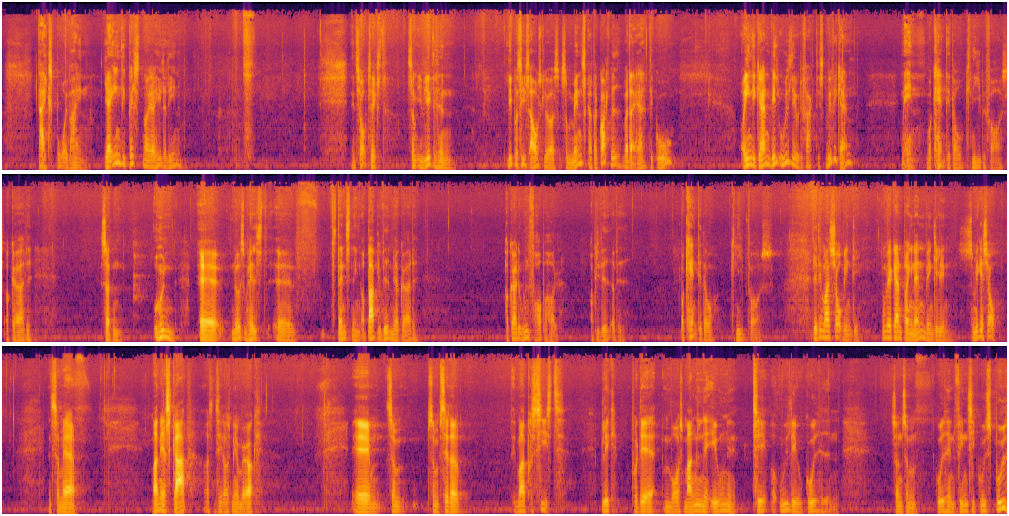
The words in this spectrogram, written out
Der er ikke spor i vejen. Jeg er egentlig bedst, når jeg er helt alene. Det er en sjov tekst, som i virkeligheden lige præcis afslører os som mennesker, der godt ved, hvad der er det gode, og egentlig gerne vil udleve det faktisk. Vil vi gerne. Men hvor kan det dog knibe for os at gøre det sådan uden øh, noget som helst øh, stansning, og bare blive ved med at gøre det. Og gøre det uden forbehold, og blive ved og ved. Hvor kan det dog knibe for os? Det er en meget sjov vinkel. Nu vil jeg gerne bringe en anden vinkel ind, som ikke er sjov, men som er meget mere skarp, og sådan set også mere mørk. Øh, som, som sætter et meget præcist blik på det, vores manglende evne til at udleve godheden. Sådan som godheden findes i Guds bud,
